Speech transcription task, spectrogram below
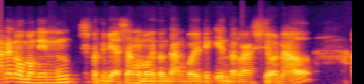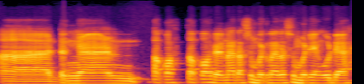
akan ngomongin seperti biasa ngomongin tentang politik internasional uh, dengan tokoh-tokoh dan narasumber-narasumber yang udah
